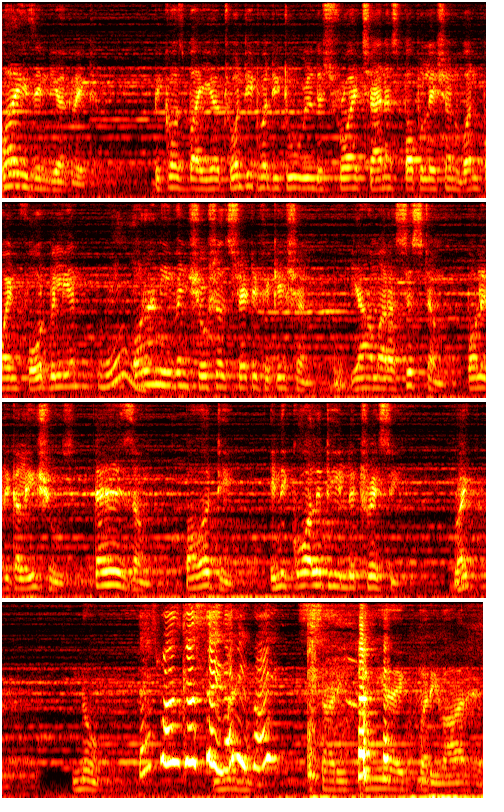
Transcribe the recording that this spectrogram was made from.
why is india great because by year 2022 we'll destroy china's population 1.4 billion Really? और uneven social stratification या हमारा system political issues terrorism poverty inequality literacy right? No. That's what i was gonna say that ain't right. सारी दुनिया एक परिवार है।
